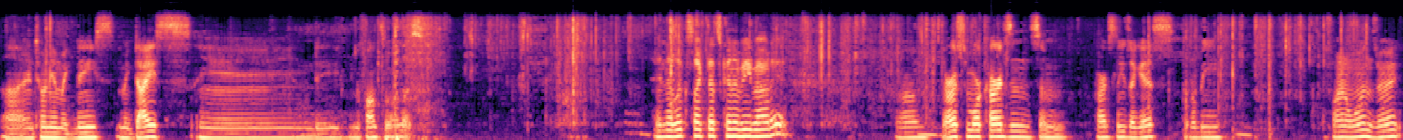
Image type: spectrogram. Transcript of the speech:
Uh, Antonio McDyess, McDyess and uh, LaPhonso Ellis. And it looks like that's going to be about it. Um, there are some more cards and some card sleeves, I guess. That'll be the final ones, right?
